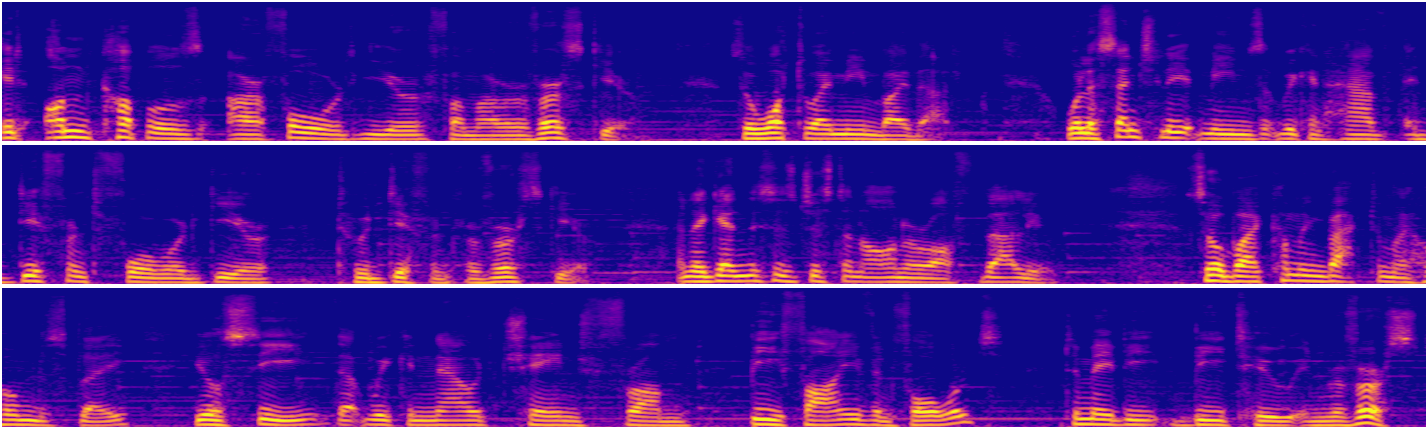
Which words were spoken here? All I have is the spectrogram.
it uncouples our forward gear from our reverse gear. So what do I mean by that? Well, essentially it means that we can have a different forward gear to a different reverse gear. And again, this is just an on or off value. So by coming back to my home display, you'll see that we can now change from B5 in forwards to maybe B2 in reverse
